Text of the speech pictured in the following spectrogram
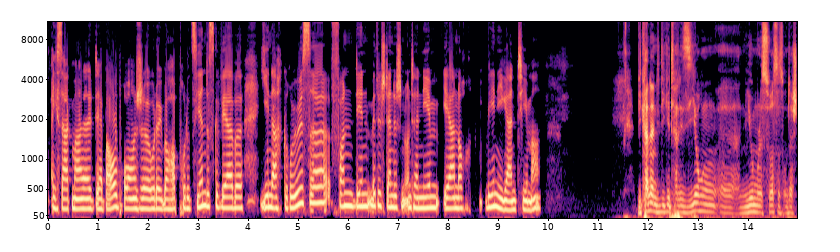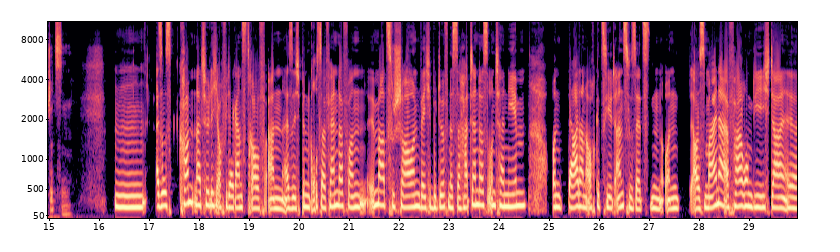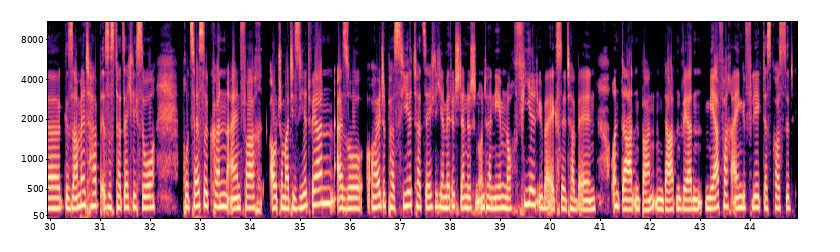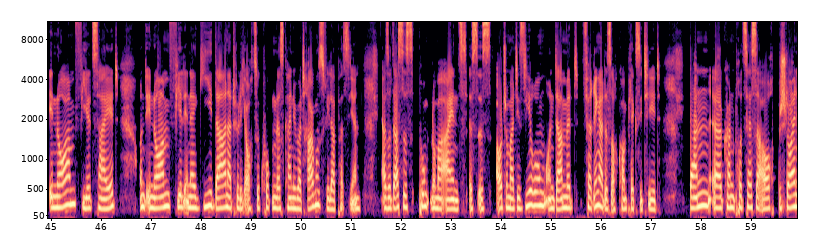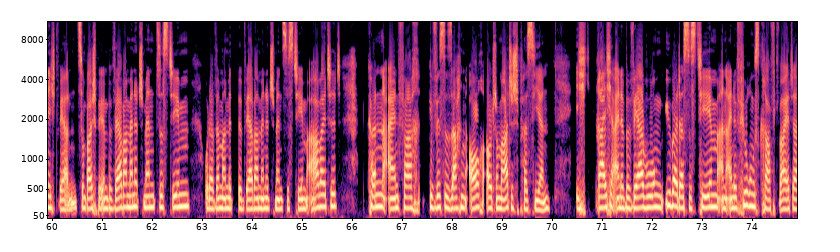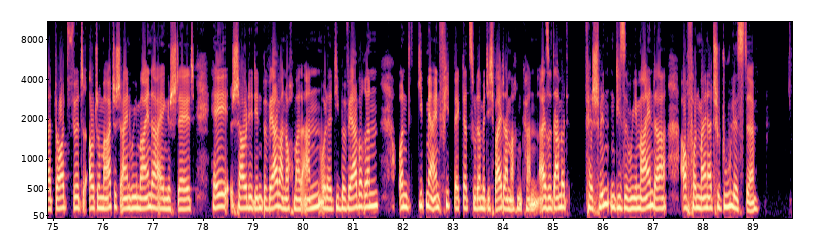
ich sag mal, der Baubranche oder überhaupt produzierendes Gewerbe, je nach Größe von den mittelständischen Unternehmen eher noch weniger ein Thema. Wie kann denn die Digitalisierung äh, Human Resources unterstützen? Also es kommt natürlich auch wieder ganz drauf an. Also ich bin ein großer Fan davon, immer zu schauen, welche Bedürfnisse hat denn das Unternehmen und da dann auch gezielt anzusetzen. Und aus meiner Erfahrung, die ich da äh, gesammelt habe, ist es tatsächlich so, Prozesse können einfach automatisiert werden. Also heute passiert tatsächlich in mittelständischen Unternehmen noch viel über Excel-Tabellen und Datenbanken. Daten werden mehrfach eingepflegt. Das kostet enorm viel Zeit und enorm viel Energie, da natürlich auch zu gucken, dass keine Übertragungsfehler passieren. Also das ist Punkt Nummer eins. Es ist Automatisierung und damit verringert es auch Komplexität dann äh, können Prozesse auch beschleunigt werden, zum Beispiel im Bewerbermanagementsystem oder wenn man mit Bewerbermanagementsystemen arbeitet, können einfach gewisse Sachen auch automatisch passieren. Ich reiche eine Bewerbung über das System an eine Führungskraft weiter. Dort wird automatisch ein Reminder eingestellt. Hey, schau dir den Bewerber nochmal an oder die Bewerberin und gib mir ein Feedback dazu, damit ich weitermachen kann. Also damit verschwinden diese Reminder auch von meiner To-Do-Liste.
